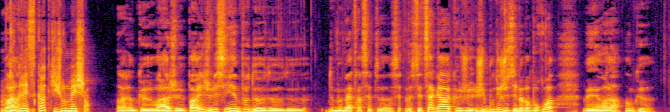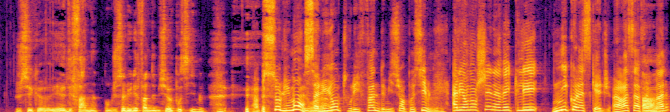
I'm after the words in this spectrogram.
Voilà. Dougray Scott qui joue le méchant. Voilà, donc euh, voilà, je pareil, je vais essayer un peu de de, de, de me mettre à cette cette, saga que j'ai boudé, je sais même pas pourquoi, mais voilà, donc euh, je sais qu'il y a des fans, donc je salue les fans de Mission Impossible. Absolument. Voilà. Saluons tous les fans de Mission Impossible. Allez, on enchaîne avec les Nicolas Cage. Alors là, ça va faire Ah. mal.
